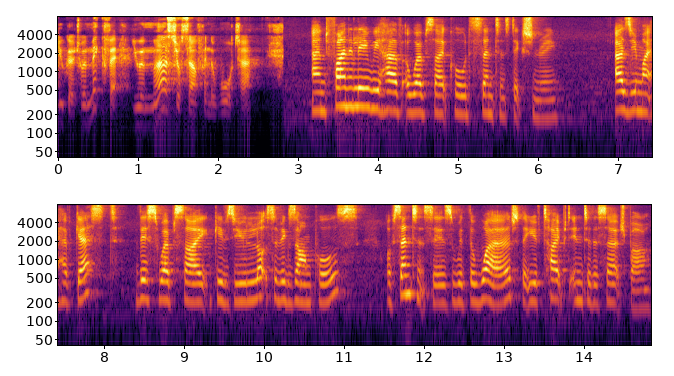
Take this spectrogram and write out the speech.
You go to a mikveh, you immerse yourself in the water. And finally, we have a website called Sentence Dictionary. As you might have guessed, this website gives you lots of examples of sentences with the word that you've typed into the search bar.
